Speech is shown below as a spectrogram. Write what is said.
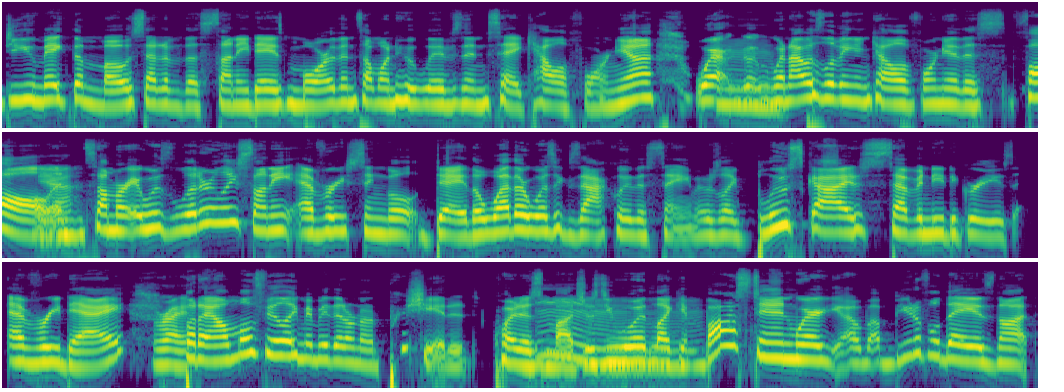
do you make the most out of the sunny days more than someone who lives in, say, California? Where Mm. when I was living in California this fall Yeah. and summer, it was literally sunny every single day. The weather was exactly the same. It was like blue skies, 70 degrees every day. Right. But I almost feel like maybe they don't appreciate it quite as much as you would like in Mm. Boston, where a, a beautiful day is not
